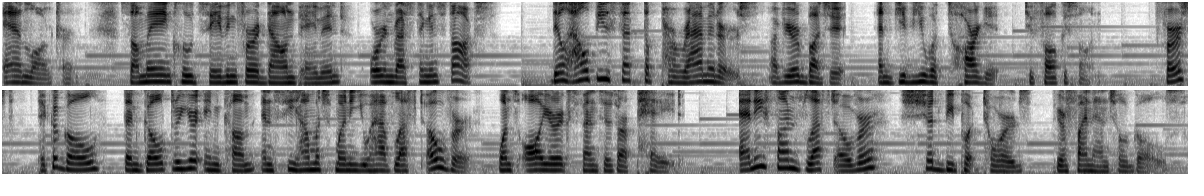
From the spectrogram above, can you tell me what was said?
and long term. Some may include saving for a down payment or investing in stocks. They'll help you set the parameters of your budget and give you a target to focus on. First, pick a goal, then go through your income and see how much money you have left over once all your expenses are paid. Any funds left over should be put towards your financial goals.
